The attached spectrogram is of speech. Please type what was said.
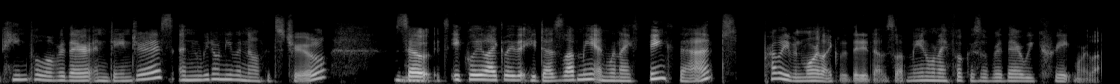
painful over there and dangerous. And we don't even know if it's true. So it's equally likely that he does love me. And when I think that, probably even more likely that he does love me. And when I focus over there, we create more love.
